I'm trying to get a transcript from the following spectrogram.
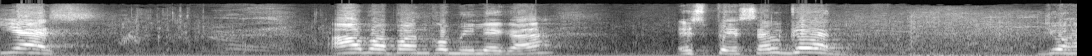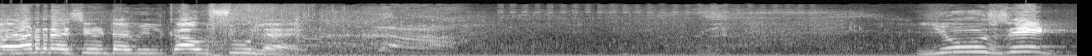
यस अब अपन को मिलेगा स्पेशल गन जो हर रेसिडेंट एविल का उसूल है। यूज़ इट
